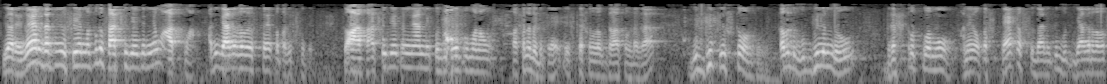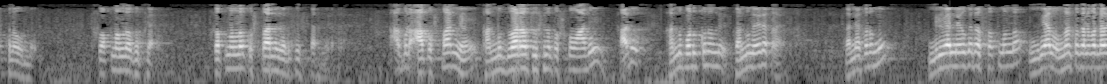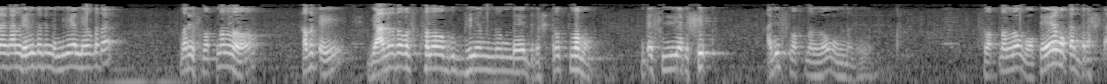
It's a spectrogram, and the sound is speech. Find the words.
You are aware that you see అన్నప్పుడు సాక్షి చైతన్యం ఆత్మ. అది జాగ్రత్త వ్యవస్థ యొక్క పరిస్థితి. సో ఆ సాక్షి చైతన్యాన్ని కొద్దిసేపు మనం పక్కన పెడితే డిస్కషన్లోకి రాకుండగా బుద్ధి చూస్తూ ఉంటుంది. కాబట్టి బుద్ధి ఎందు ద్రష్టత్వము అనే ఒక స్టేటస్ దానికి జాగ్రత్త అవస్థలో ఉంది. స్వప్నంలోకి వచ్చారు. స్వప్నంలో పుష్పాన్ని దర్శిస్తారు మీరు. అప్పుడు ఆ పుష్పాన్ని కన్ను ద్వారా చూసిన పుష్పం అది కాదు. కన్ను పడుకుని ఉంది. కన్ను లేదు అక్కడ. కన్ను ఎక్కడుంది ఇంద్రియాలు లేవు కదా స్వప్నంలో. ఇంద్రియాలు ఉన్నట్టు కనబడ్డామే కానీ లేవు కదండి. ఇంద్రియాలు లేవు కదా. మరి స్వప్నంలో కాబట్టి జాగ్రత్త అవస్థలో బుద్ధి ఎందుండే దృష్టత్వము అంటే సీయర్షిప్ అది స్వప్నంలో ఉండదు. స్వప్నంలో ఒకే ఒక ద్రష్ట.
